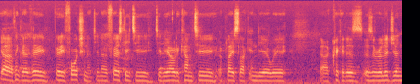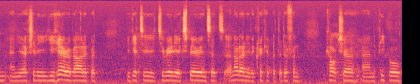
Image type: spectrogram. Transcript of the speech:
Yeah, I think they're very, very fortunate. You know, firstly to, to be able to come to a place like India where uh, cricket is, is a religion, and you actually you hear about it, but you get to, to really experience it. Uh, not only the cricket, but the different culture and the people.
